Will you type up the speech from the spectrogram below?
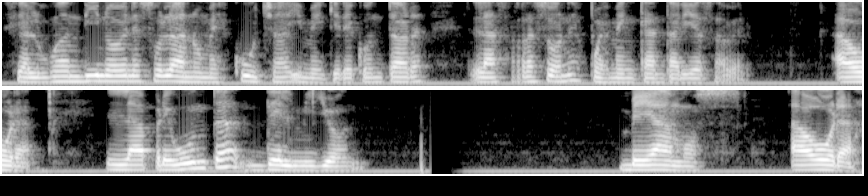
si algún andino venezolano me escucha y me quiere contar las razones, pues me encantaría saber. Ahora, la pregunta del millón. Veamos. Ahora,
